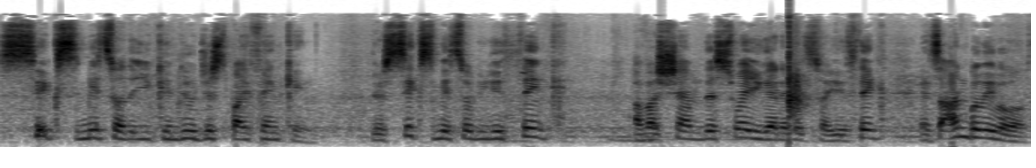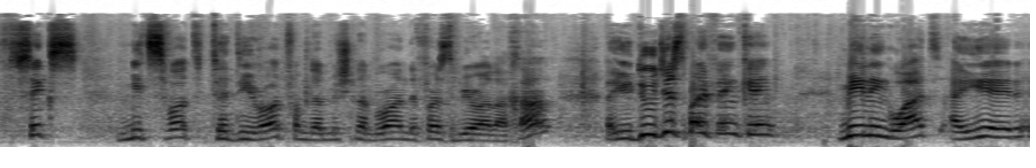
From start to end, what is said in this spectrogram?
six mitzvot that you can do just by thinking. There's six mitzvot. you think of Hashem this way, you get a mitzvah. You think it's unbelievable. Six mitzvot tedirot from the Mishnah Berurah and the first Biur Halacha that you do just by thinking. Meaning what? A yid,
